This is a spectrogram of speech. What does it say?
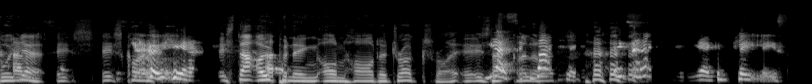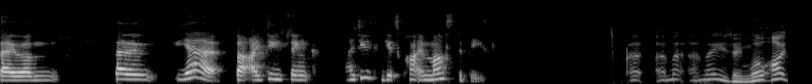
Well, um, yeah, it's it's kind of yeah. it's that uh, opening um, on harder drugs, right? It is yes, exactly, exactly, yeah, completely. So, um, so yeah, but I do think I do think it's quite a masterpiece. Uh, amazing. Well, I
